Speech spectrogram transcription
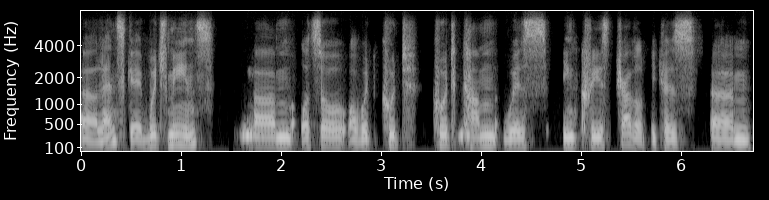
uh, landscape, which means um, also or what could could come with increased travel because um,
